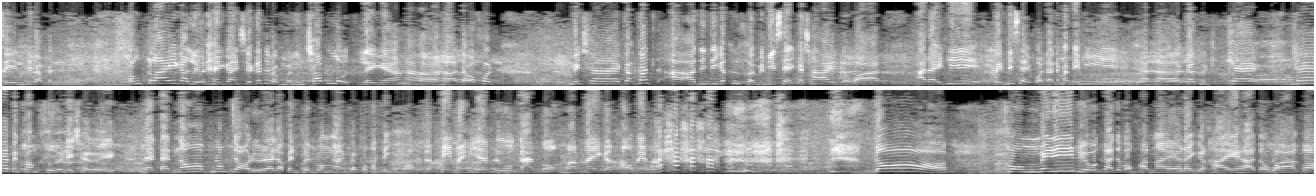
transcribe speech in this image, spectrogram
ซีนที่แบบมันต้องใกล้กันหรืออะไรกันเชียร์ก็จะแบบเหมือนชอบหลุดอะไรเงี้ยค่ะแต่ว่าคนไม่ใช่ก็ก็เอาจริงๆก็คือเขินเป็นพิเศษก็ใช่แต่ว่าอะไรที่เป็นพิเศษกว่านั้นมันไม่มีนะคะก็คือแค่แค่เป็นความเขินเฉยแต่แต่นอกนอกจอหรืออะไรเราเป็นเพื่อนร่วมงานกันปกติค่ะจะปีใหม่นี้จะถือโอกาสบอกความ เขาไหมคะ ก็คงไม่ได้ถือโอกาสจะบอกความในอะไรกับใครค่ะ แต่ว่าก็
